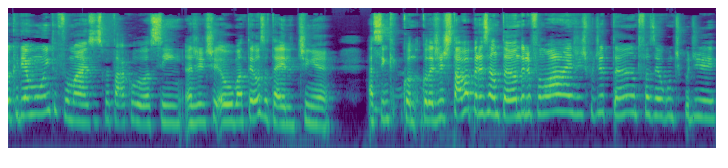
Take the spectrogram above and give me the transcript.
eu queria muito filmar esse espetáculo assim. A gente, o Matheus até, ele tinha Assim, que, quando, quando a gente estava apresentando, ele falou: ah, a gente podia tanto fazer algum tipo de.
